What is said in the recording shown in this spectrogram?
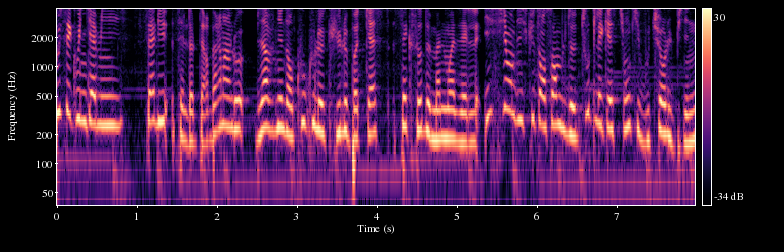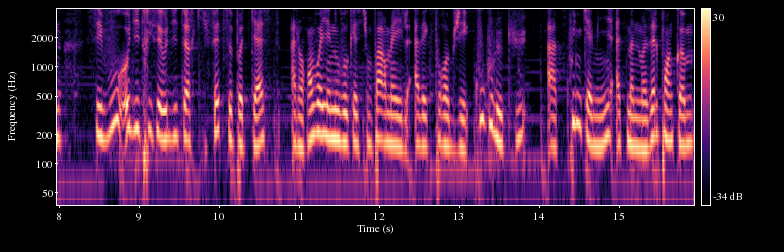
Coucou, c'est Queen Camille. Salut, c'est le docteur Berlinlot. Bienvenue dans Coucou le cul, le podcast sexo de Mademoiselle. Ici, on discute ensemble de toutes les questions qui vous turlupinent. C'est vous, auditrices et auditeurs, qui faites ce podcast. Alors envoyez-nous vos questions par mail avec pour objet Coucou le cul à queencamille@mademoiselle.com.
